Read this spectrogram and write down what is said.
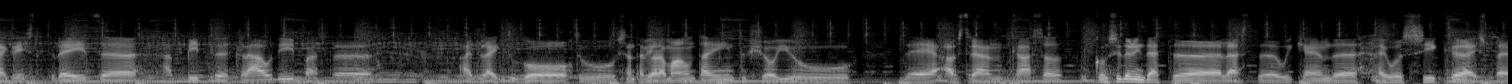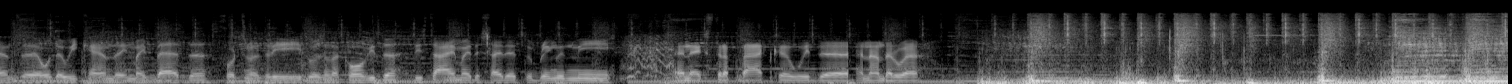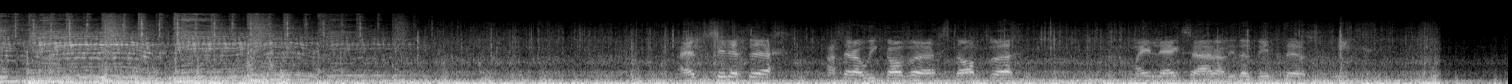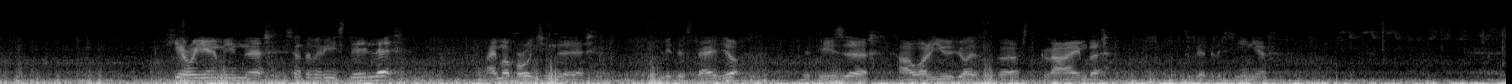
cyclist. Today it's uh, a bit uh, cloudy, but uh, I'd like to go to Santa Viola mountain to show you the Austrian castle. Considering that uh, last uh, weekend uh, I was sick, I spent uh, all the weekend in my bed. Fortunately it wasn't a COVID. This time I decided to bring with me an extra pack with uh, an underwear. Say that uh, after a week of uh, stop, uh, my legs are a little bit uh, weak. Here I am in uh, Santa Maria Stelle. I'm approaching the little stadio. That is uh, our usual first climb to get Lessinia.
